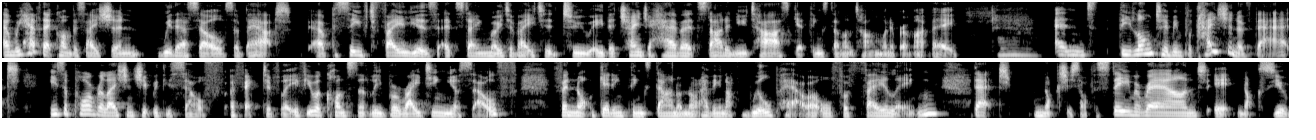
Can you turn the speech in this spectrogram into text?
And we have that conversation with ourselves about our perceived failures at staying motivated to either change a habit, start a new task, get things done on time, whatever it might be. Mm. And the long term implication of that is a poor relationship with yourself, effectively. If you are constantly berating yourself for not getting things done or not having enough willpower or for failing, that knocks your self esteem around, it knocks your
